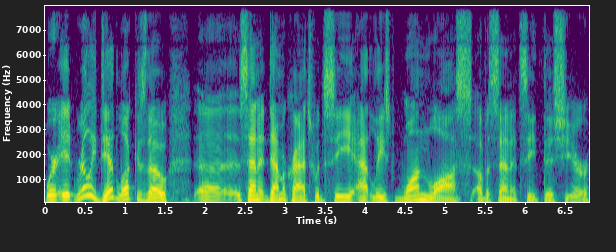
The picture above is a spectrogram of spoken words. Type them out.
where it really did look as though uh, Senate Democrats would see at least one loss of a Senate seat this year.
